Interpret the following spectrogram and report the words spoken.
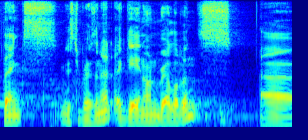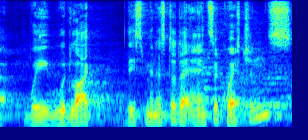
Thanks, Mr President. Again on relevance, uh, we would like this minister to answer questions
